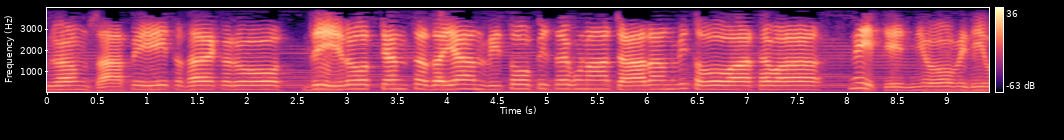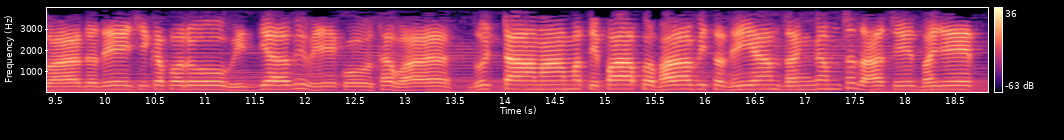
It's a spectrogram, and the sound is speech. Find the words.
गृहं सापि तथा करोत्। धीरोऽत्यन्तदयान्वितोऽपि स गुणाचारान्वितो वाथवा नीतिज्ञो विधिवाददेशिकपरो विद्या विवेकोऽथवा दुष्टानामतिपापभावितधियां सङ्गं सदा चेत् भजेत्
